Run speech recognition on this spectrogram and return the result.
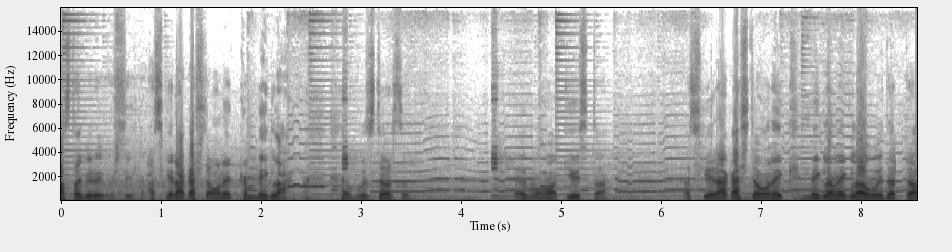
রাস্তায় বেরোয় পড়ছি আজকের আকাশটা অনেক মেঘলা বুঝতে পারছেন এই মামা কি অবস্থা আজকের আকাশটা অনেক মেঘলা মেঘলা ওয়েদারটা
